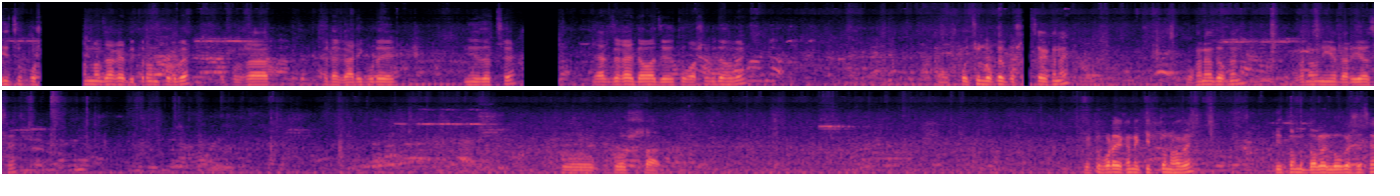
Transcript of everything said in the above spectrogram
কিছু প্রসাদ অন্য জায়গায় বিতরণ করবে। প্রসাদ সেটা গাড়ি করে নিয়ে যাচ্ছে। এক জায়গায় দেওয়া যেহেতু অসুবিধা হবে। প্রচুর লোকের বসেছে এখানে। ওখানেও দোকান ওখানেও নিয়ে দাঁড়িয়ে আছে। তো প্রসাদ। একটু পরে এখানে কীর্তন হবে। কীর্তনের দলের লোক এসেছে।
